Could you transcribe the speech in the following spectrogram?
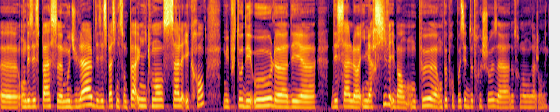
euh, ont des espaces modulables, des espaces qui ne sont pas uniquement salles écran, mais plutôt des halls, euh, des, des salles immersives, et eh ben, on, peut, on peut proposer d'autres choses à d'autres moments de la journée.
